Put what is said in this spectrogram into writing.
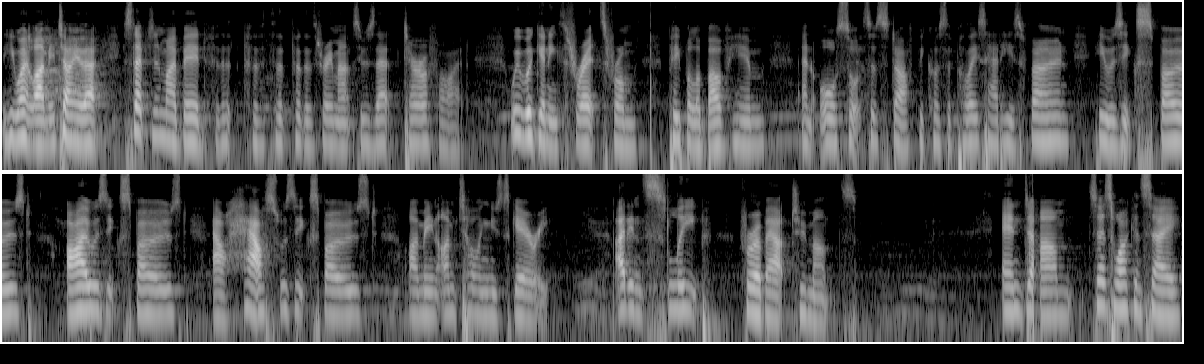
he won't let me tell you that. He slept in my bed for the, for, the, for the three months. He was that terrified. We were getting threats from people above him and all sorts of stuff because the police had his phone. He was exposed. I was exposed. Our house was exposed. I mean, I'm telling you, scary. I didn't sleep for about two months. And um, so that's why I can say,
